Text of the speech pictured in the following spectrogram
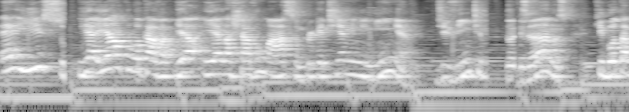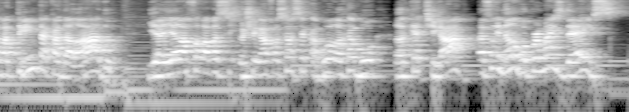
é isso. E aí ela colocava, e ela, e ela achava o máximo, porque tinha menininha de 20, 22 anos que botava 30 a cada lado, e aí ela falava assim, eu chegava e falava assim, ah, você acabou? Ela acabou. Ela quer tirar? Aí eu falei, não, vou pôr mais 10.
